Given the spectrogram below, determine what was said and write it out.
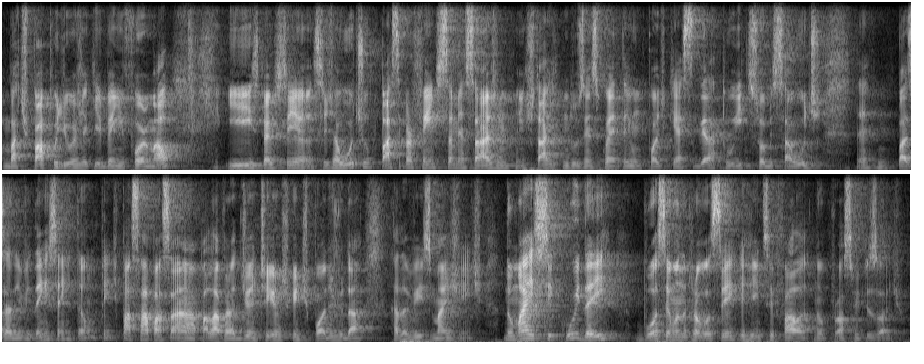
bate-papo de hoje aqui, bem informal. E espero que seja, seja útil. Passe para frente essa mensagem. A gente está aqui com 241 podcasts gratuitos sobre saúde, né, baseado em evidência. Então, tente passar, passar a palavra adiante aí. Eu acho que a gente pode ajudar cada vez mais gente. No mais, se cuida aí. Boa semana para você e a gente se fala no próximo episódio.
